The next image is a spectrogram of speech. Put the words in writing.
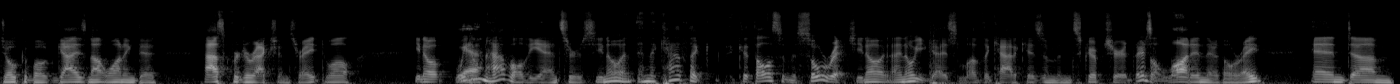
joke about guys not wanting to ask for directions, right? Well, you know we Yeah. don't have all the answers, you know, and, and the Catholic Catholicism is so rich, you know. I know you guys love the Catechism and Scripture. There's a lot in there, though, right? And um,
